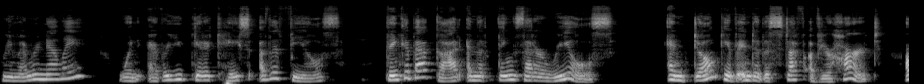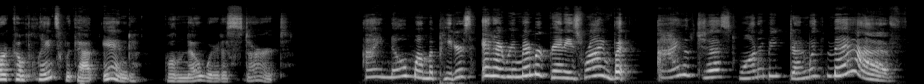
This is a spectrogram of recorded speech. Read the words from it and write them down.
remember, Nellie, whenever you get a case of the feels, think about God and the things that are reals. And don't give in to the stuff of your heart, or complaints without end will know where to start. I know, Mama Peters, and I remember Granny's rhyme, but I just want to be done with math.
